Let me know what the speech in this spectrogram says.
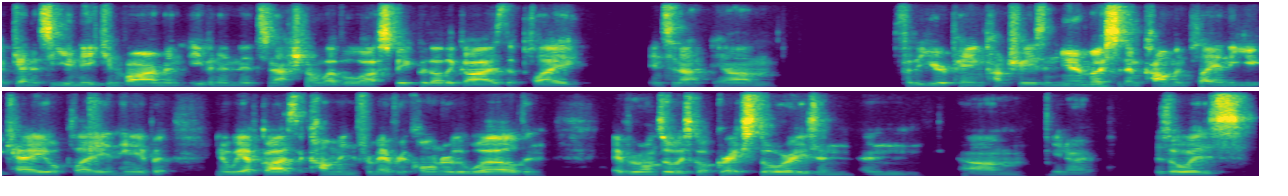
again it's a unique environment even in the international level. I speak with other guys that play internet um, for the European countries, and you know most of them come and play in the UK or play in here. But you know we have guys that come in from every corner of the world, and everyone's always got great stories, and and um, you know there's always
